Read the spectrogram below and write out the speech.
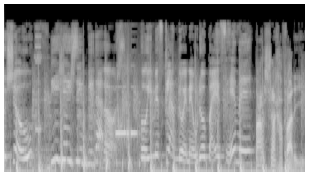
Show, DJs invitados. Hoy mezclando en Europa FM. Parsa Jafari.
